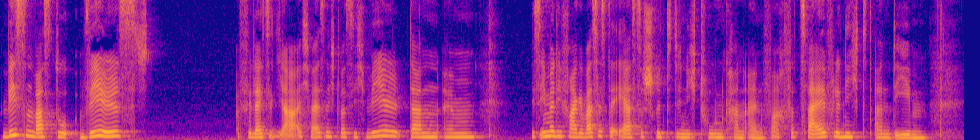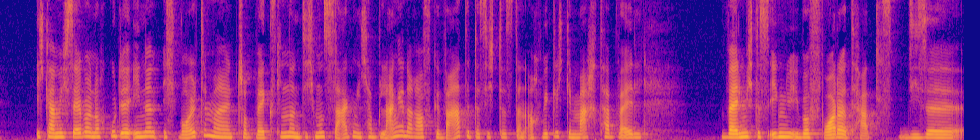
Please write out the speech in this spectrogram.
Wissen, was du willst, vielleicht ja, ich weiß nicht, was ich will, dann ähm, ist immer die Frage, was ist der erste Schritt, den ich tun kann einfach. Verzweifle nicht an dem. Ich kann mich selber noch gut erinnern, ich wollte mal einen Job wechseln und ich muss sagen, ich habe lange darauf gewartet, dass ich das dann auch wirklich gemacht habe, weil, weil mich das irgendwie überfordert hat. Diese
